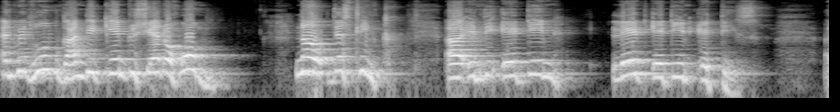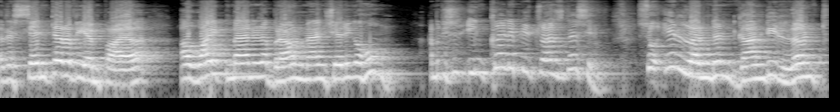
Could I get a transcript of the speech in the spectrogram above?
and with whom Gandhi came to share a home. Now, just think, uh, in the 18, late 1880s, at the center of the empire, a white man and a brown man sharing a home. I mean, this is incredibly transgressive. So in London, Gandhi learnt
